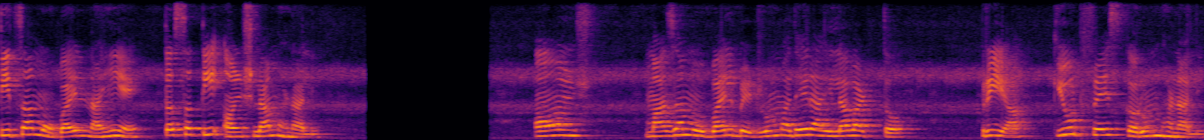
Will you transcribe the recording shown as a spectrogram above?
तिचा मोबाईल नाही आहे तसं ती अंशला म्हणाली. अंश माझा मोबाईल बेडरूममध्ये राहिला वाटतं प्रिया क्यूट फेस करून म्हणाली.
